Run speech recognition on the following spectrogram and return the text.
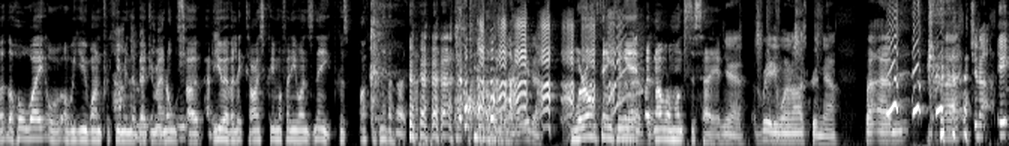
at the hallway, or, or were you one for humour in I the mean, bedroom? it- and also, it- have you ever licked ice cream off anyone's knee? Because I've never heard that. Either. We're all thinking it, but no one wants to say it. Yeah, I really want an ice cream now. But um, uh, do you know, it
